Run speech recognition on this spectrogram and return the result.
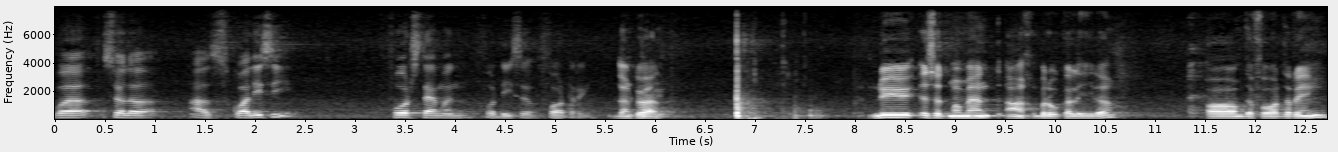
we zullen als coalitie voorstemmen voor deze vordering. Dank u wel. Nu is het moment aangebroken, leden, om de vordering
